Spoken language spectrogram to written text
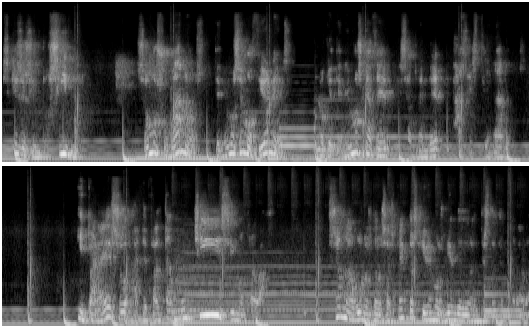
Es que eso es imposible somos humanos, tenemos emociones. Lo que tenemos que hacer es aprender a gestionarlas. Y para eso hace falta muchísimo trabajo. Son algunos de los aspectos que iremos viendo durante esta temporada.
